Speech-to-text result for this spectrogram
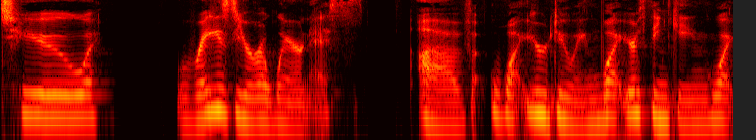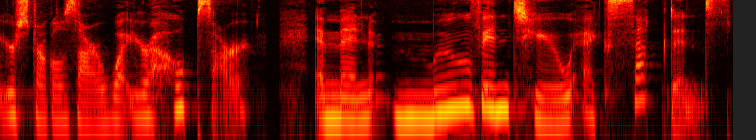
to raise your awareness of what you're doing, what you're thinking, what your struggles are, what your hopes are, and then move into acceptance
